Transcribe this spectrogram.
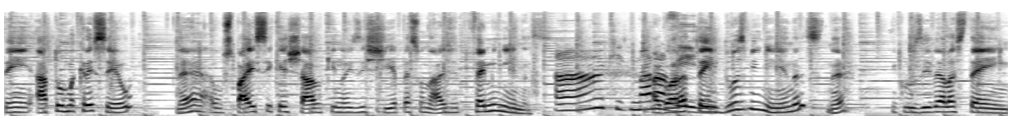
Tem a turma cresceu, né? Os pais se queixavam que não existia personagens femininas. Ah, que maravilha. Agora tem duas meninas, né? Inclusive elas têm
